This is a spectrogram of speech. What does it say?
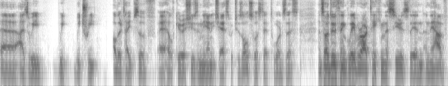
uh, as we, we we treat other types of uh, healthcare issues in the NHS, which is also a step towards this. And so I do think Labour are taking this seriously, and, and they have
